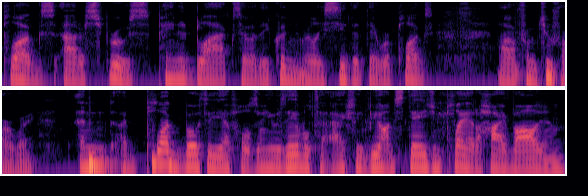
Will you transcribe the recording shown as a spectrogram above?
plugs out of spruce, painted black, so they couldn't really see that they were plugs uh, from too far away. And I plugged both of the F holes, and he was able to actually be on stage and play at a high volume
